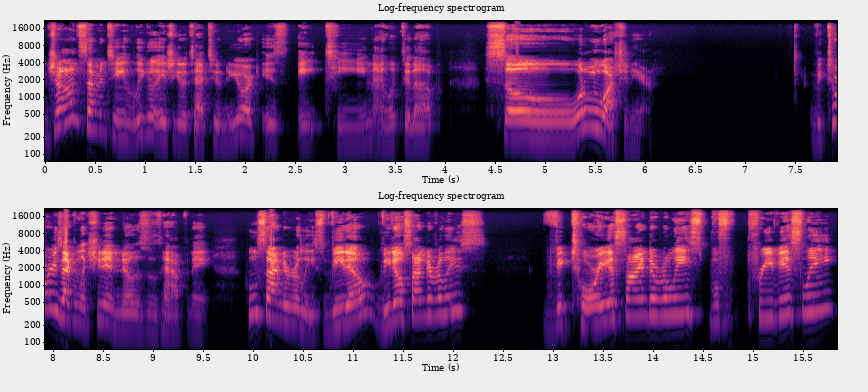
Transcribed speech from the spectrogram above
John 17, legal age to get a tattoo in New York is 18. I looked it up. So, what are we watching here? Victoria's acting like she didn't know this was happening. Who signed a release? Vito? Vito signed a release? Victoria signed a release previously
